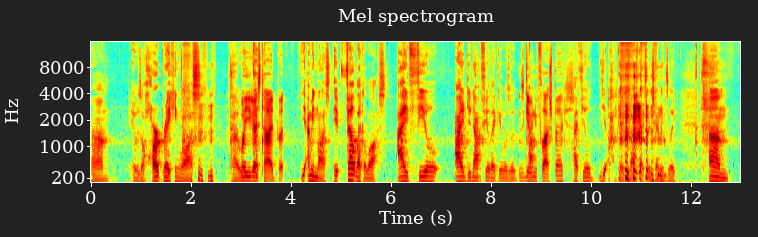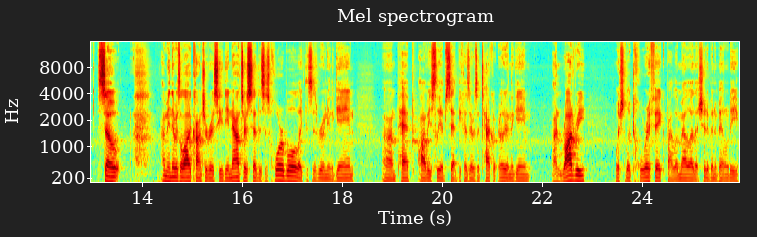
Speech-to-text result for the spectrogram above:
Um, it was a heartbreaking loss. uh, we Well, you guys tied, but yeah, I mean loss. It felt like a loss. I feel I did not feel like it was a. is it giving you flashbacks? I feel yeah, I'm getting flashbacks to the Champions League. Um, so, I mean, there was a lot of controversy. The announcer said this is horrible, like this is ruining the game. Um, Pep obviously upset because there was a tackle earlier in the game on Rodri, which looked horrific by Lamela. That should have been a penalty.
